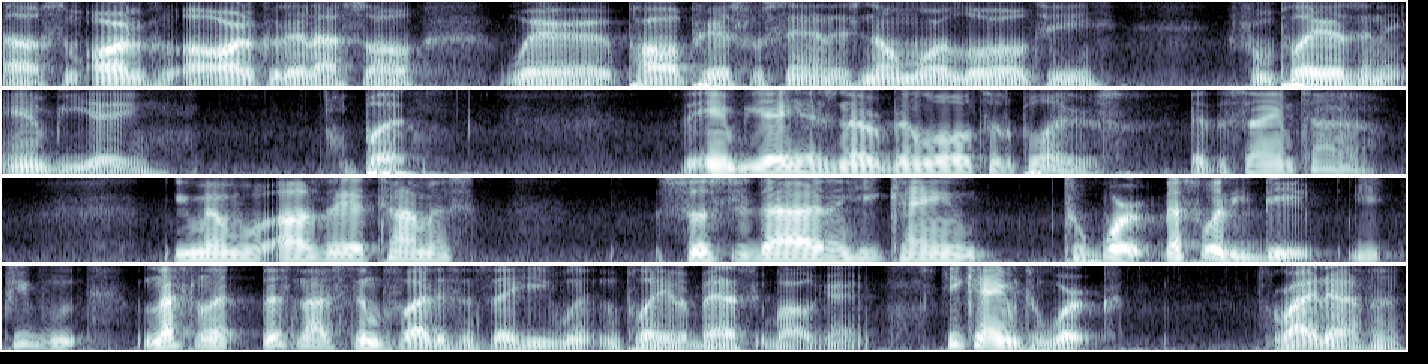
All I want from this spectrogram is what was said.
uh, some article, an article that I saw where Paul Pierce was saying there's no more loyalty from players in the NBA, but the NBA has never been loyal to the players at the same time. You remember Isaiah Thomas' sister died and he came to work. That's what he did. You, people, let's let's not simplify this and say he went and played a basketball game. He came to work right after,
